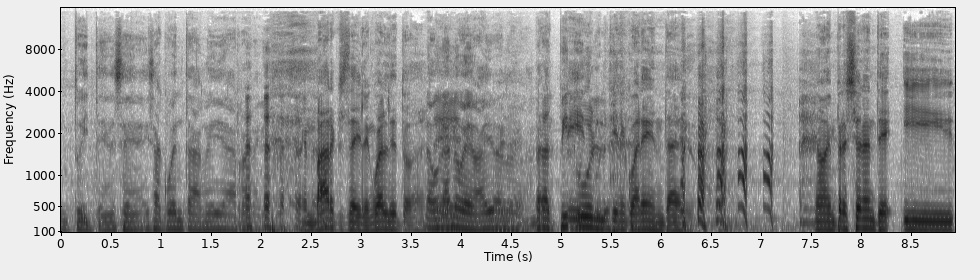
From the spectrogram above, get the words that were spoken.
un tweet en ese- esa cuenta media rara. que- En Barksdale, en cual de todas. no, una nueva, hay una nueva. Brad Pitbull. Tiene 40. él. No, impresionante. Y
